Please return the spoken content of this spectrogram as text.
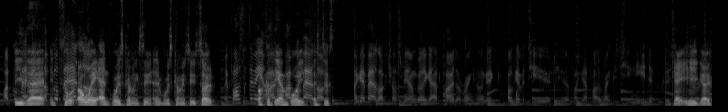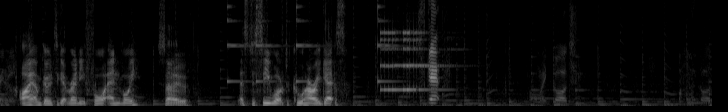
I've got Be there in thought. Oh wait, envoy's coming soon. Envoy's coming soon. So Wait, pass it to me. look at the envoy. Let's just. I get better luck, trust me. I'm gonna get a pilot rank. and gonna, I'll give it to you if you if I get a pilot rank because you need it. Because Okay, here you go. I am going to get ready for envoy. So let's just see what Cool Harry gets. Skip. Oh my god. Oh my god.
